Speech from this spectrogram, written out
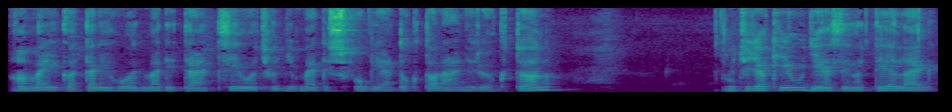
amelyik a telihold meditáció, hogy meg is fogjátok találni rögtön. Úgyhogy aki úgy érzi, hogy tényleg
